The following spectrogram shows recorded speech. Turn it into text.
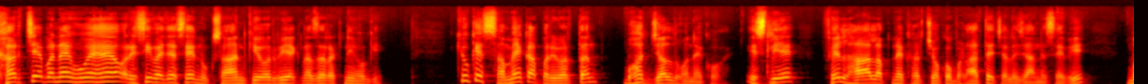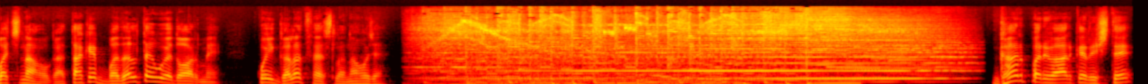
खर्चे बने हुए हैं और इसी वजह से नुकसान की ओर भी एक नज़र रखनी होगी, क्योंकि समय का परिवर्तन बहुत जल्द होने को है। इसलिए फ़िलहाल अपने खर्चों को बढ़ाते चले जाने से भी बचना होगा, ताकि बदलते हुए दौर में कोई गलत फैसला ना हो जाए। घर परिवार के रिश्ते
